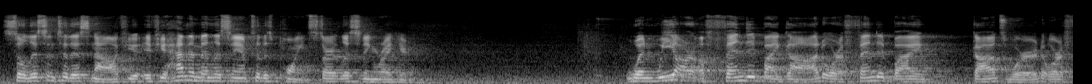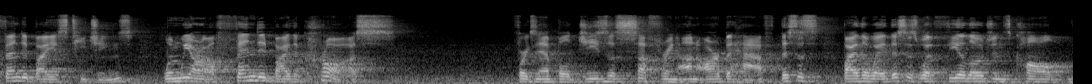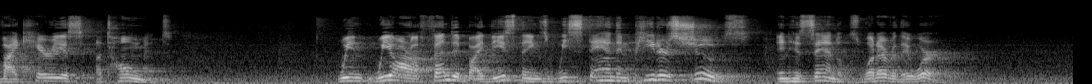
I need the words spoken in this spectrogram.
So listen to this now. If you, if you haven't been listening up to this point, start listening right here. When we are offended by God or offended by God's word or offended by his teachings, when we are offended by the cross, for example, Jesus suffering on our behalf. This is, by the way, this is what theologians call vicarious atonement. When we are offended by these things, we stand in Peter's shoes, in his sandals, whatever they were.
